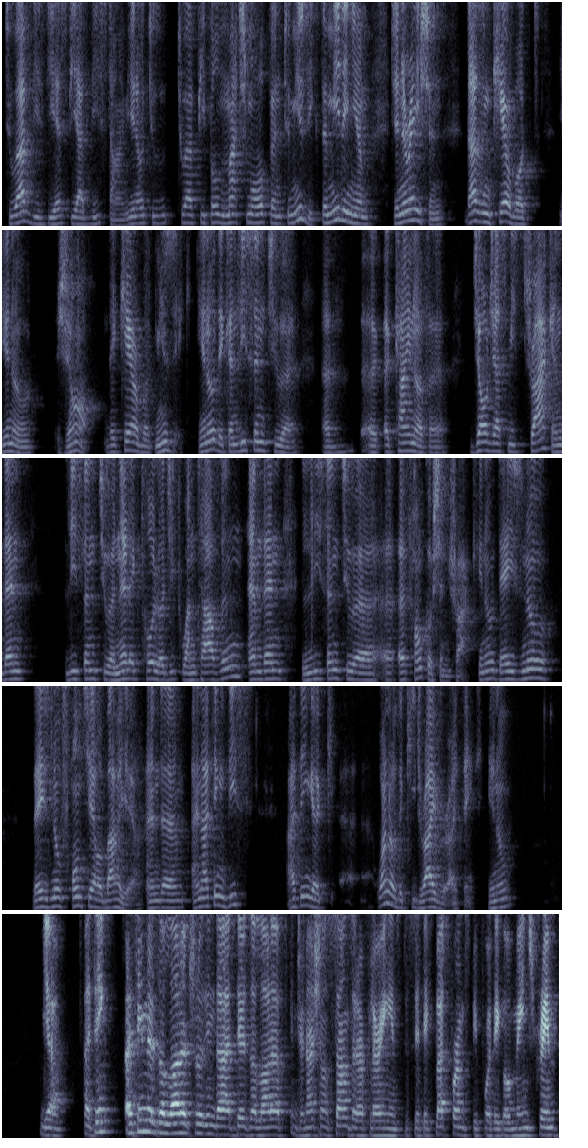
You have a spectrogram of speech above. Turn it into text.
to have this DSP at this time, you know, to, to have people much more open to music. The millennium generation doesn't care about, you know, genre. They care about music. You know, they can listen to a, a, a, a kind of a Jorja Smith track and then listen to an Electro Logic 1000 and then listen to a, a, a Ocean track. You know, there is no there is no frontier or barrier, and um, and I think this, I think a, one of the key driver. I think you know. Yeah, I think I think there's a lot of truth in that. There's a lot of international sounds that are flaring in specific platforms before they go mainstream.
